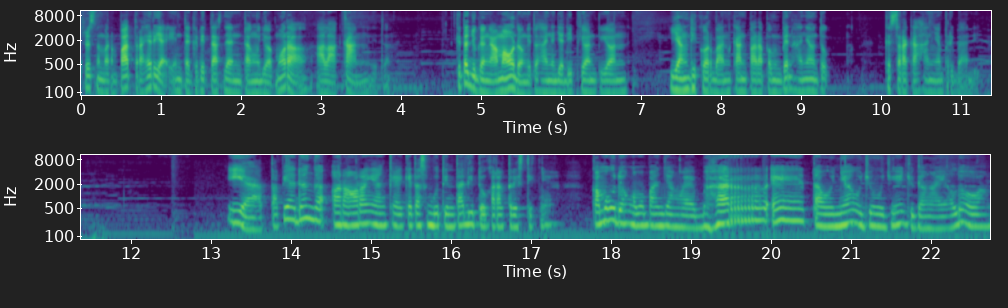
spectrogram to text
Terus nomor empat terakhir ya integritas dan tanggung jawab moral ala Kan gitu. Kita juga nggak mau dong gitu hanya jadi pion-pion yang dikorbankan para pemimpin hanya untuk keserakahannya pribadi. Iya, tapi ada nggak orang-orang yang kayak kita sebutin tadi tuh karakteristiknya? kamu udah ngomong panjang lebar, eh taunya ujung-ujungnya juga ngayal doang.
